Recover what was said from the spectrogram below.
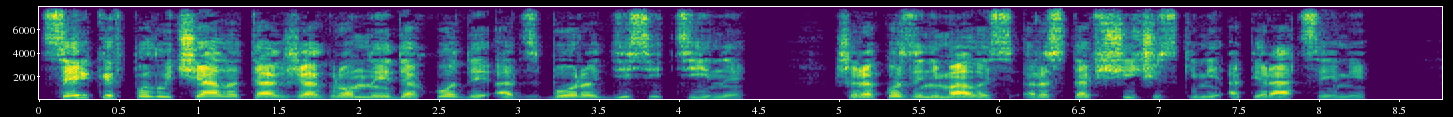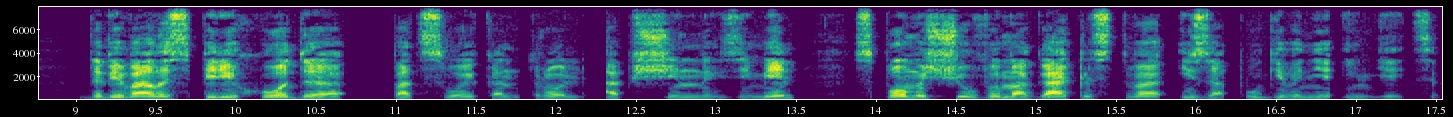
Церковь получала также огромные доходы от сбора десятины, широко занималась ростовщическими операциями, добивалась перехода под свой контроль общинных земель с помощью вымогательства и запугивания индейцев.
